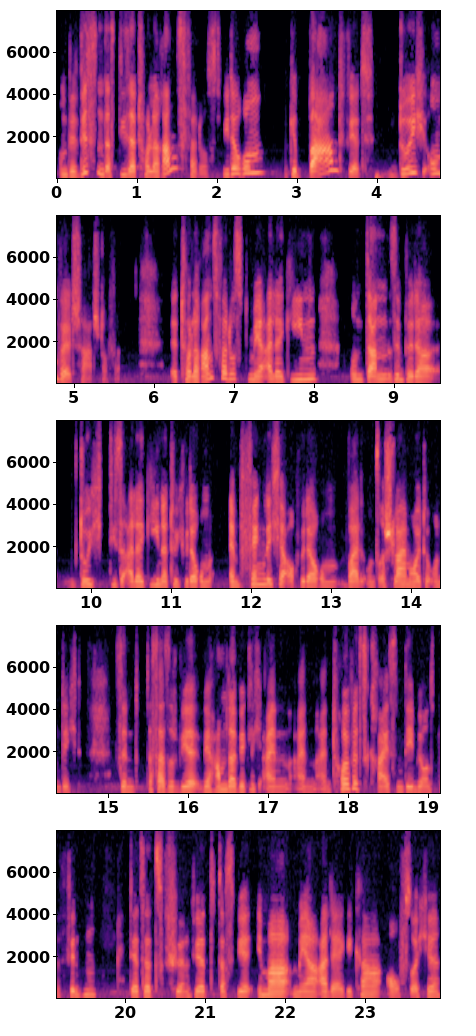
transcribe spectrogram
Und wir wissen, dass dieser Toleranzverlust wiederum gebahnt wird durch Umweltschadstoffe. Äh, Toleranzverlust, mehr Allergien Und dann sind wir da durch diese Allergie natürlich wiederum empfänglicher, auch wiederum, weil unsere Schleimhäute undicht sind. Das heißt, wir, wir haben da wirklich einen, einen, einen Teufelskreis, in dem wir uns befinden, der dazu führen wird, dass wir immer mehr Allergiker auf solche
